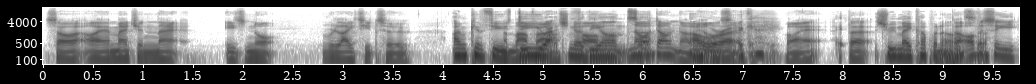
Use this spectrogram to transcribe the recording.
So I, I imagine that is not related to. I'm confused. Do you actually know the answer? No, I don't know. Oh, right. Okay. Right. But Should we make up an answer? But obviously,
